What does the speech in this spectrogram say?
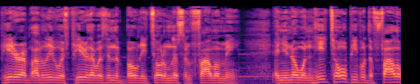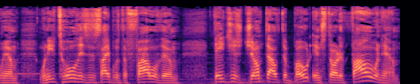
Peter, I believe it was Peter that was in the boat, and he told him, Listen, follow me. And you know, when he told people to follow him, when he told his disciples to follow them, they just jumped out the boat and started following him.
